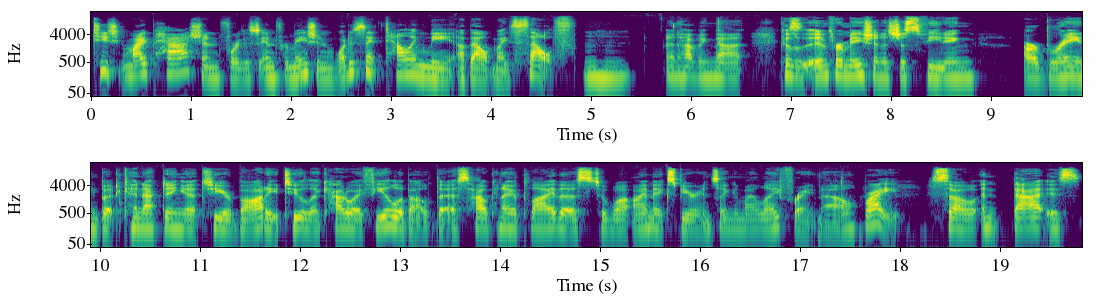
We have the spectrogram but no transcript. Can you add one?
teaching my passion for this information? What is it telling me about myself? Mm-hmm. And having that because information is just feeding our brain but connecting it to your body too. Like how do i feel about this? How can i apply this to what i'm experiencing in my life right now? Right. So and that is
